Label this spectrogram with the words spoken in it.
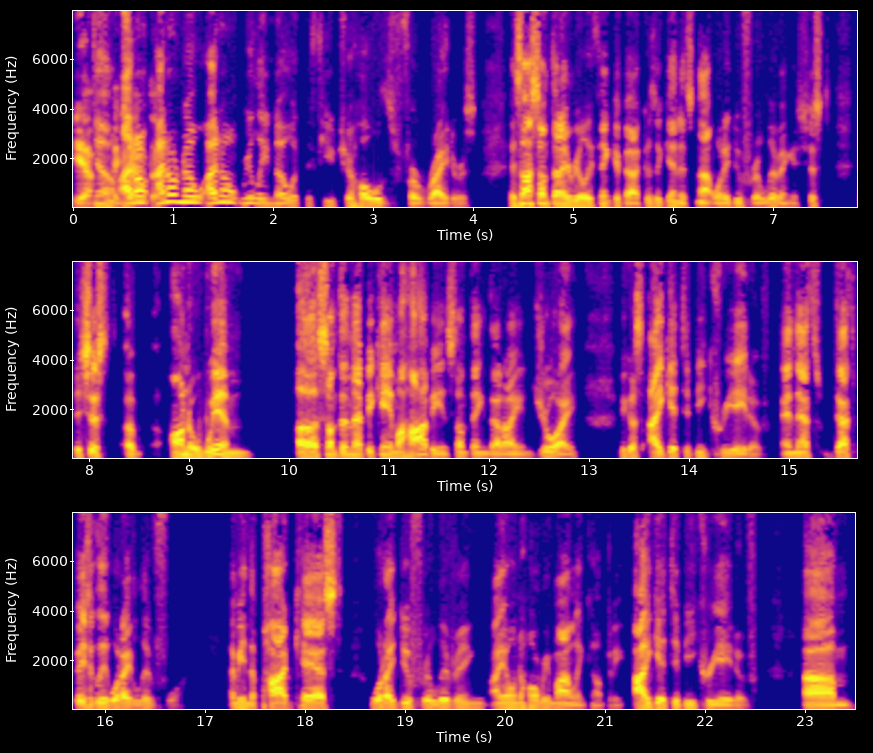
Yeah, no, exactly. I don't. I don't know. I don't really know what the future holds for writers. It's not something I really think about because, again, it's not what I do for a living. It's just, it's just a, on a whim, uh, something that became a hobby and something that I enjoy because I get to be creative, and that's that's basically what I live for. I mean, the podcast, what I do for a living. I own a home remodeling company. I get to be creative. Um,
